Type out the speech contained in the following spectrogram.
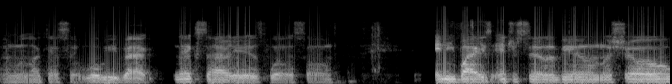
And like I said, we'll be back next Saturday as well. So anybody's interested in being on the show,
